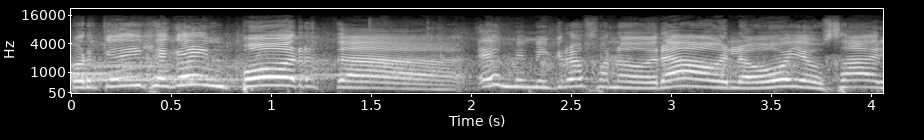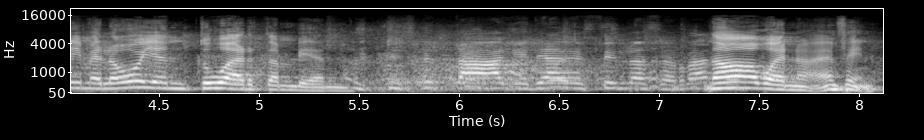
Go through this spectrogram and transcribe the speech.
Porque dije, ¿qué importa? Es mi micrófono dorado y lo voy a usar y me lo voy a entuar también. Estaba, quería decirlo hace rato. No, bueno, en fin.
